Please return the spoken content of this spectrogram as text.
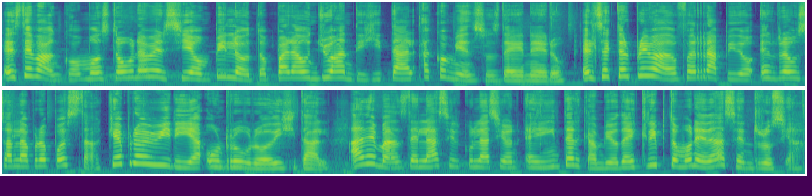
Este banco mostró una versión piloto para un yuan digital a comienzos de enero. El sector privado fue rápido en rehusar la propuesta, que prohibiría un rubro digital, además de la circulación e intercambio de criptomonedas en Rusia.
